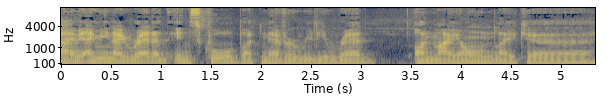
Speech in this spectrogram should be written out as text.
I, I mean, I read in school, but never really read on my own like uh,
